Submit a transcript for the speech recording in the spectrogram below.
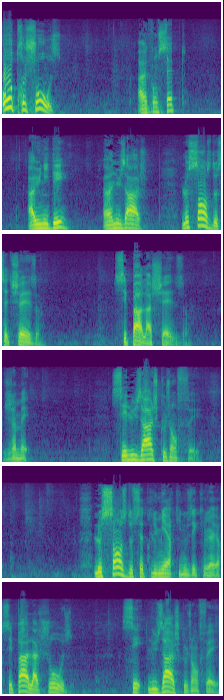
autre chose, à un concept, à une idée, à un usage. Le sens de cette chaise c'est pas la chaise, jamais. C'est l'usage que j'en fais. Le sens de cette lumière qui nous éclaire, c'est pas la chose, c'est l'usage que j'en fais.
